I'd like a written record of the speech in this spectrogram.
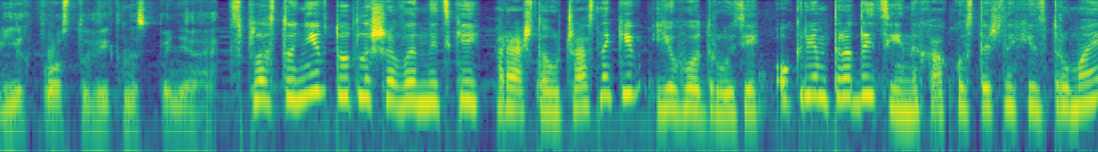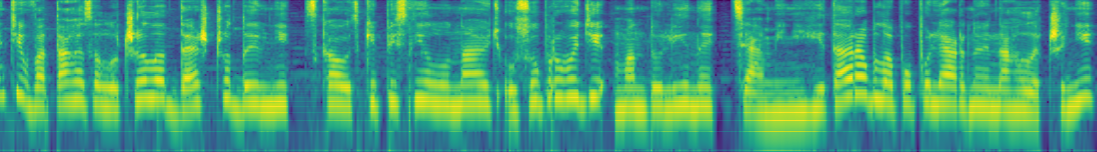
їх просто вік не спиняє. З пластунів тут лише Винницький, решта учасників його друзі. Окрім традиційних акустичних інструментів, ватага залучила дещо дивні. Скаутські пісні лунають у супроводі мандоліни. Ця міні-гітара була популярною на Галичині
